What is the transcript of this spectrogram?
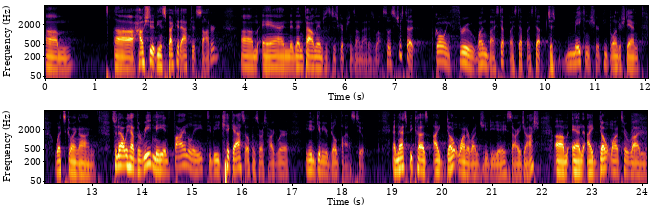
Um, uh, how should it be inspected after it's soldered? Um, and then file names with descriptions on that as well. So it's just a going through one by step by step by step, just making sure people understand what's going on. So now we have the README, and finally, to be kick-ass open source hardware, you need to give me your build files too. And that's because I don't want to run gEDA, sorry Josh, um, and I don't want to run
